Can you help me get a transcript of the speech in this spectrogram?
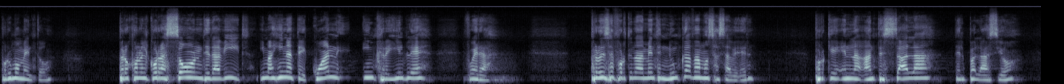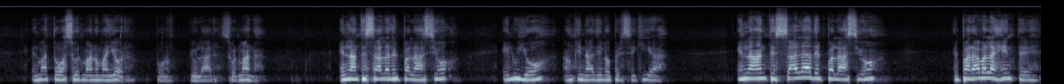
por un momento, pero con el corazón de David. Imagínate cuán increíble fuera. Pero desafortunadamente nunca vamos a saber, porque en la antesala del palacio, él mató a su hermano mayor por violar a su hermana. En la antesala del palacio, él huyó, aunque nadie lo perseguía. En la antesala del palacio, él paraba a la gente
